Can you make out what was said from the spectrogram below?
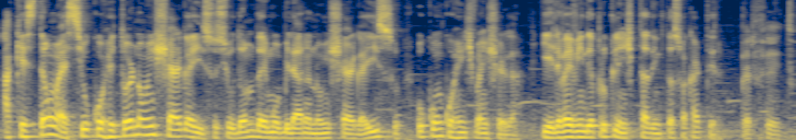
A questão é, se o corretor não enxerga isso, se o dono da imobiliária não enxerga isso, o concorrente vai enxergar. E ele vai vender para o cliente que está dentro da sua carteira. Perfeito.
